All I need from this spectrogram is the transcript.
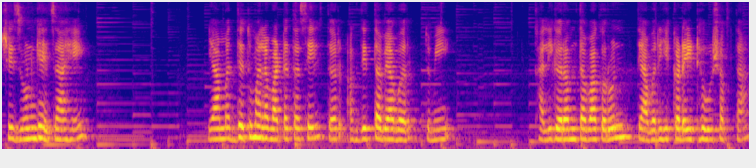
शिजवून घ्यायचं आहे. यामध्ये तुम्हाला वाटत असेल तर अगदी तव्यावर तुम्ही खाली गरम तवा करून त्यावर ही कढई ठेवू शकता.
